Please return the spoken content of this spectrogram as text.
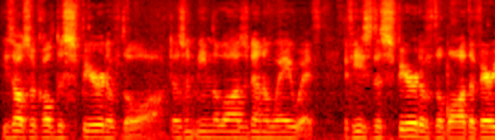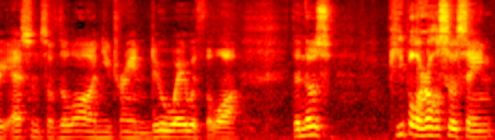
He's also called the spirit of the law. Doesn't mean the law is done away with. If he's the spirit of the law, the very essence of the law, and you try and do away with the law, then those people are also saying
